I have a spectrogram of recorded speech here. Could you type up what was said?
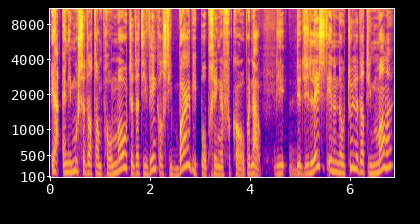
Ja, en die moesten dat dan promoten, dat die winkels die Barbiepop gingen verkopen. Nou, die, die, die leest het in de notulen dat die mannen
